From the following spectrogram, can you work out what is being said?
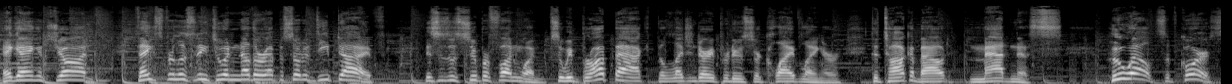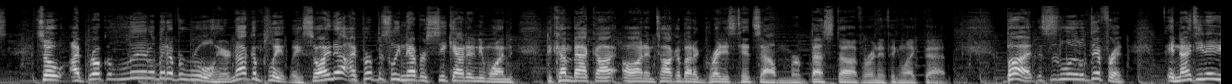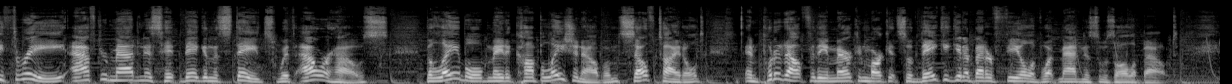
Hey, gang, it's Jon. Thanks for listening to another episode of Deep Dive. This is a super fun one. So, we brought back the legendary producer Clive Langer to talk about madness. Who else, of course? So, I broke a little bit of a rule here, not completely. So, I know I purposely never seek out anyone to come back on and talk about a greatest hits album or best of or anything like that. But this is a little different. In 1983, after Madness hit big in the States with Our House, the label made a compilation album, self titled, and put it out for the American market so they could get a better feel of what Madness was all about.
